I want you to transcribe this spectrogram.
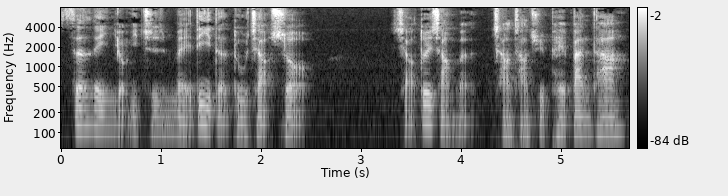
森林有一只美丽的独角兽，小队长们常常去陪伴它，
